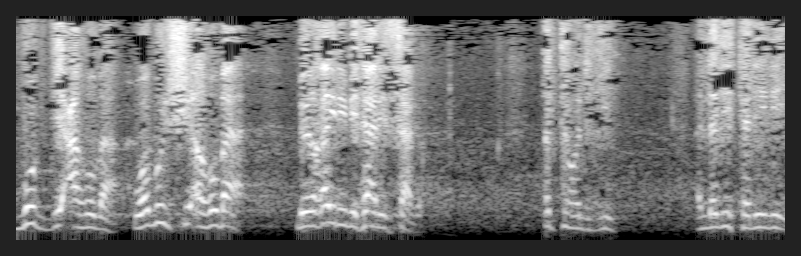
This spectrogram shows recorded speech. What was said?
مبدعهما ومنشئهما من غير مثال سابق. أنت وليي الذي تليني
